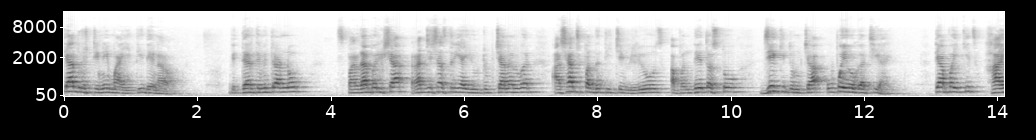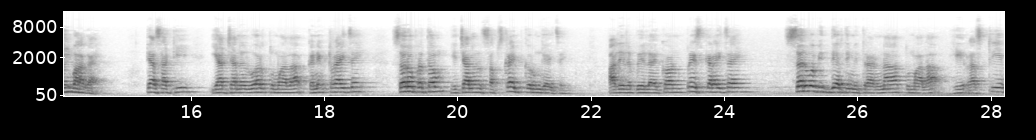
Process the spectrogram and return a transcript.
त्या दृष्टीने माहिती देणार आहोत. विद्यार्थी मित्रांनो स्पर्धा परीक्षा राज्यशास्त्री या यूट्यूब चॅनलवर अशाच पद्धतीचे व्हिडिओज आपण देत असतो जे की तुमच्या उपयोगाची आहे त्यापैकीच हाही भाग आहे. त्यासाठी या चॅनलवर तुम्हाला कनेक्ट राहायचं आहे सर्वप्रथम हे चॅनल सबस्क्राईब करून घ्यायचं आहे आलेलं बेल आयकॉन प्रेस करायचं आहे सर्व विद्यार्थी मित्रांना तुम्हाला हे राष्ट्रीय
